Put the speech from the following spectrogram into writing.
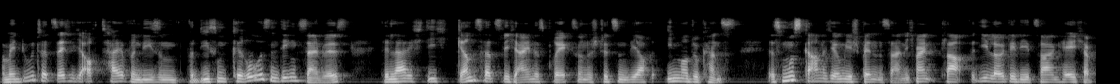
Und wenn du tatsächlich auch Teil von diesem, von diesem großen Ding sein willst, dann lade ich dich ganz herzlich ein, das Projekt zu unterstützen, wie auch immer du kannst. Es muss gar nicht irgendwie Spenden sein. Ich meine, klar, für die Leute, die jetzt sagen, hey, ich habe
